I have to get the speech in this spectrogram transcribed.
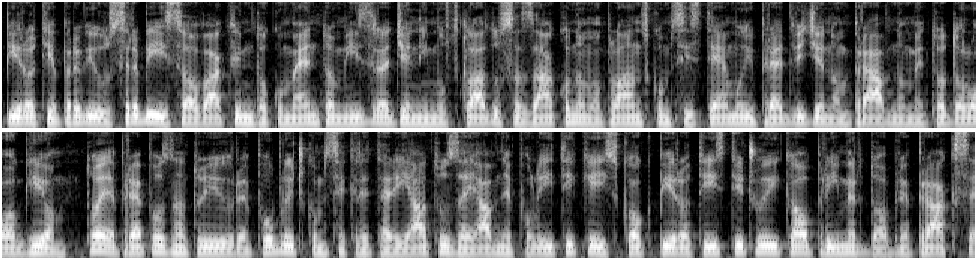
Pirot je prvi u Srbiji sa ovakvim dokumentom izrađenim u skladu sa zakonom o planskom sistemu i predviđenom pravnom metodologijom. To je prepoznato i u Republičkom sekretarijatu za javne politike iz kog Pirot ističu i kao primer dobre prakse.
